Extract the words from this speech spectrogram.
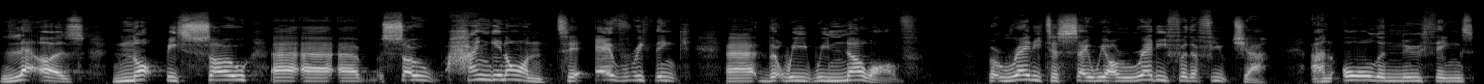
Let us not be so uh, uh, uh, so hanging on to everything uh, that we, we know of, but ready to say we are ready for the future and all the new things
